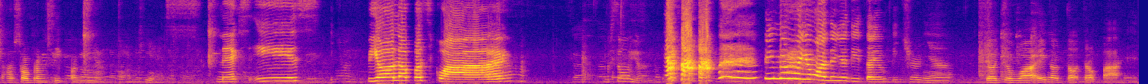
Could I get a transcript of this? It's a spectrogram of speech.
Saka sobrang sipag niya. Yes. Next is Viola Pascual. Ay, gusto mo yun? Tingnan mo yung ano niya dito, yung picture niya. Jojowain o totropahin.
